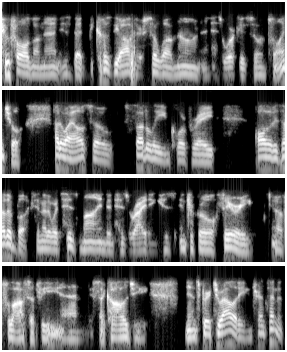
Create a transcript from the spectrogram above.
twofold on that is that because the author is so well known and his work is so influential, how do I also subtly incorporate all of his other books? In other words, his mind and his writing, his integral theory of philosophy and psychology and spirituality and transcendence.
